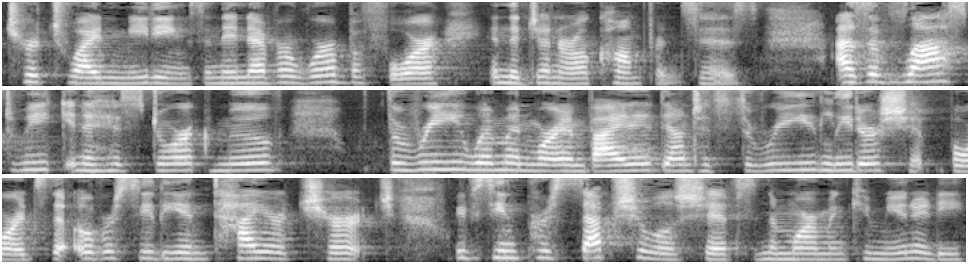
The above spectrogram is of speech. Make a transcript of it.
church wide meetings, and they never were before in the general conferences. As of last week, in a historic move, Three women were invited down to three leadership boards that oversee the entire church. We've seen perceptual shifts in the Mormon community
